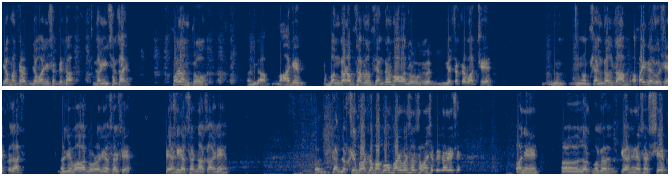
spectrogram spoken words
યમન તરફ જવાની શક્યતા ગણી શકાય. પરંતુ, આ જે બંગાળ ઉપસાગરનું ફેંગલ વાવાઝોડું જે ચક્રવાત છે ફેંગલ નામ અપાઈ ગયું છે કદાચ. જે વાવાઝોડાની અસર છે તેની અસરના કારણે ત્યાં દક્ષિણ ભારતના ભાગોમાં ભારે વરસાદ થવાની શક્યતા રહે છે. અને લગભગ ત્યાંની અસર છેક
